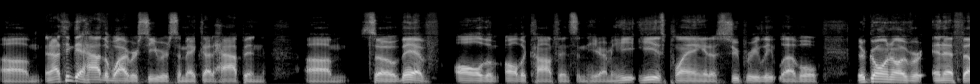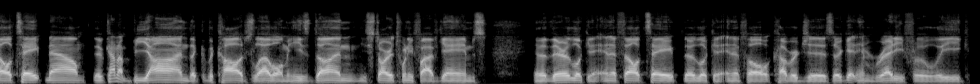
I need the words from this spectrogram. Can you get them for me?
Um, and I think they have the wide receivers to make that happen. Um, so they have all the all the confidence in here. I mean, he he is playing at a super elite level. They're going over NFL tape now. They're kind of beyond the, the college level. I mean, he's done. He started 25 games. You know, they're looking at NFL tape. They're looking at NFL coverages. They're getting him ready for the league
